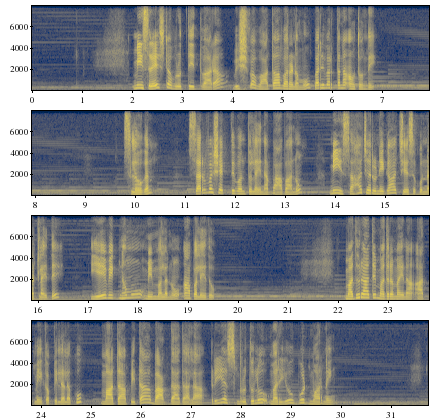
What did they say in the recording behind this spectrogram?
మీ శ్రేష్ట వృత్తి ద్వారా విశ్వ వాతావరణము పరివర్తన అవుతుంది. స్లోగన్ సర్వశక్తివంతులైన బాబాను మీ సహచరునిగా చేసుకున్నట్లయితే ఏ విఘ్నము మిమ్మలను ఆపలేదు. మధురాతి మధురమైన ఆత్మీక పిల్లలకు మాతాపిత బాబ్దాదాల ప్రియ స్మృతులు మరియు గుడ్ మార్నింగ్.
